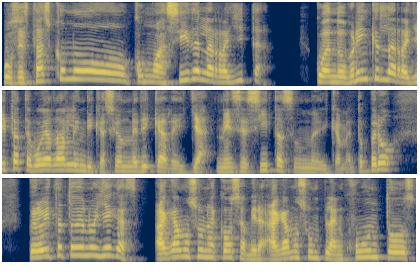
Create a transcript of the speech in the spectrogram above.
pues estás como, como así de la rayita. Cuando brinques la rayita te voy a dar la indicación médica de ya, necesitas un medicamento, pero, pero ahorita todavía no llegas. Hagamos una cosa, mira, hagamos un plan juntos,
